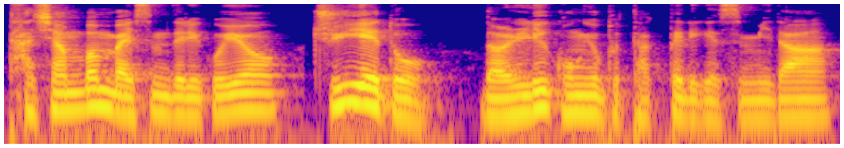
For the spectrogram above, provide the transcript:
다시 한번 말씀드리고요. 주위에도 널리 공유 부탁드리겠습니다.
